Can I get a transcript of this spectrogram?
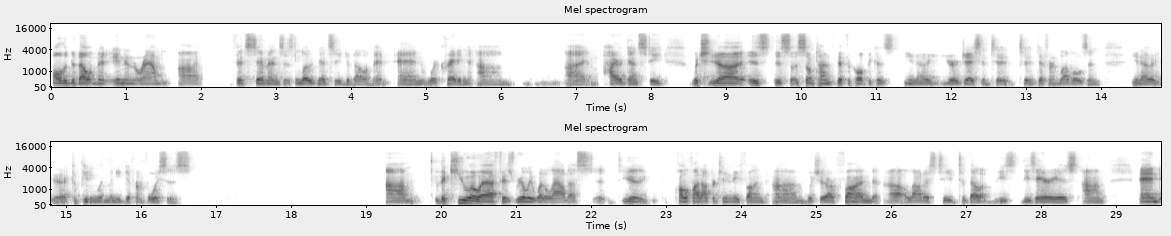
all the development in and around uh, Fitzsimons is low density development, and we're creating um, uh, higher density, which uh, is is sometimes difficult because you know you're adjacent to to different levels, and you know you're competing with many different voices. Um, the QOF is really what allowed us, uh, to- Qualified Opportunity Fund, um, which is our fund, uh, allowed us to develop these these areas, um, and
